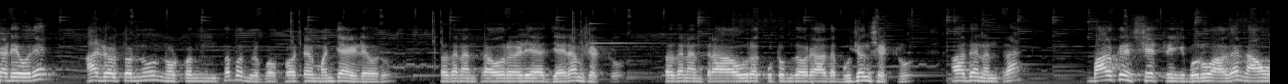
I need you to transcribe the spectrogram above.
ಕಡೆಯವರೇ ಆಡಳಿತವನ್ನು ನೋಡ್ಕೊತ ಬಂದರು. ಹೋಟೆಲ್ ಮಂಜ ಹೆಗಡೆಯವರು ತದನಂತರ ಅವರ ಅಳಿಯ ಜಯರಾಮ್ ಶೆಟ್ಟರು ತದನಂತರ ಅವರ ಕುಟುಂಬದವರೇ ಆದ ಭುಜಂಗ್ ಶೆಟ್ಟರು ಆದ ನಂತರ ಬಾಲಕೃಷ್ಣ ಶೆಟ್ರಿಗೆ ಬರುವಾಗ ನಾವು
